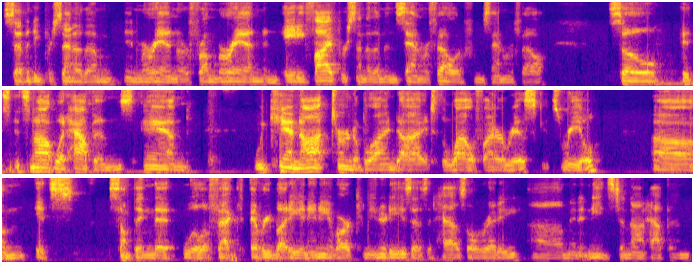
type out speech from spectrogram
70% of them in Marin are from Marin, and 85% of them in San Rafael are from San Rafael. So it's it's not what happens, and we cannot turn a blind eye to the wildfire risk. It's real. Um, it's something that will affect everybody in any of our communities, as it has already, um, and it needs to not happen.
